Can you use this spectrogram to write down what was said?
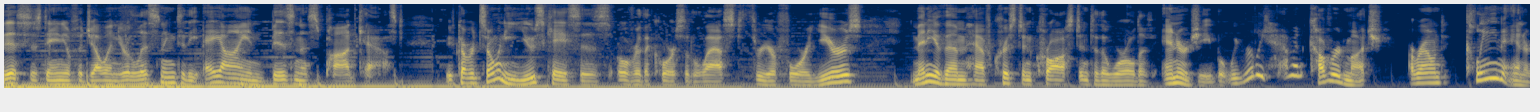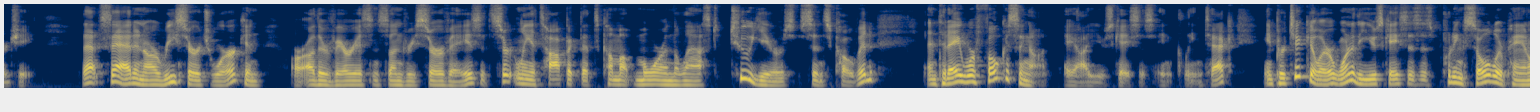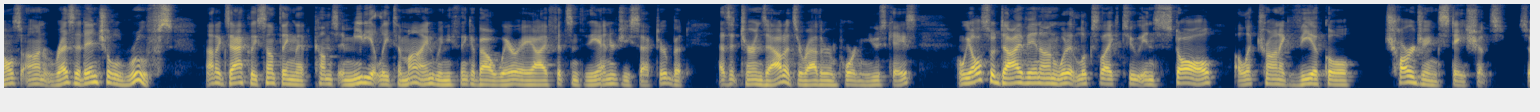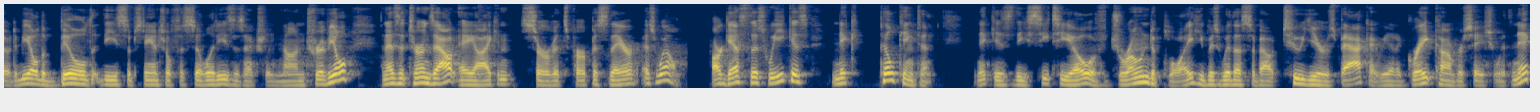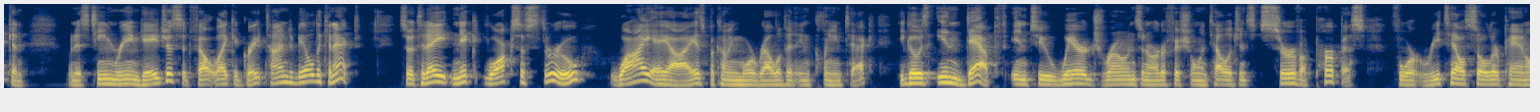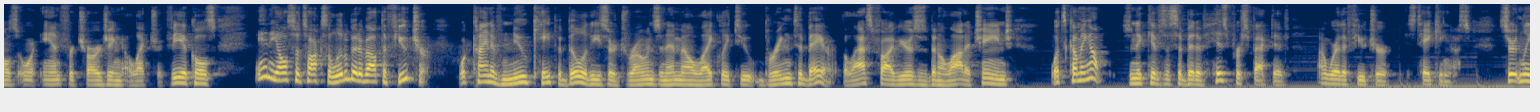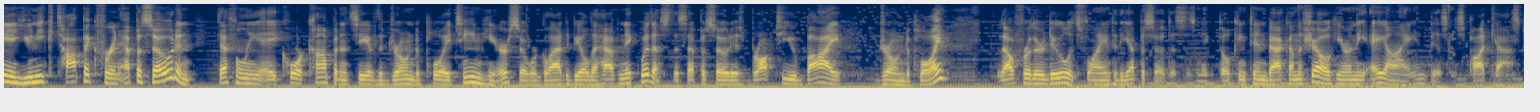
This is Daniel Faggella, and you're listening to the AI in Business podcast. We've covered so many use cases over the course of the last three or four years. Many of them have Kristen crossed into the world of energy, but we really haven't covered much around clean energy. That said, in our research work and our other various and sundry surveys, it's certainly a topic that's come up more in the last two years since COVID. And today we're focusing on AI use cases in clean tech. In particular, one of the use cases is putting solar panels on residential roofs. Not exactly something that comes immediately to mind when you think about where AI fits into the energy sector, but as it turns out, it's a rather important use case. And we also dive in on what it looks like to install electronic vehicle charging stations. So, to be able to build these substantial facilities is actually non trivial. And as it turns out, AI can serve its purpose there as well. Our guest this week is Nick Pilkington. Nick is the CTO of Drone Deploy. He was with us about two years back. We had a great conversation with Nick, and when his team re engaged us, it felt like a great time to be able to connect. So today, Nick walks us through why AI is becoming more relevant in clean tech. He goes in depth into where drones and artificial intelligence serve a purpose for retail solar panels or, and for charging electric vehicles. And he also talks a little bit about the future. What kind of new capabilities are drones and ML likely to bring to bear? The last five years has been a lot of change. What's coming up? So, Nick gives us a bit of his perspective on where the future is taking us. Certainly a unique topic for an episode and definitely a core competency of the Drone Deploy team here. So, we're glad to be able to have Nick with us. This episode is brought to you by Drone Deploy. Without further ado, let's fly into the episode. This is Nick Pilkington back on the show here on the AI in Business podcast.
